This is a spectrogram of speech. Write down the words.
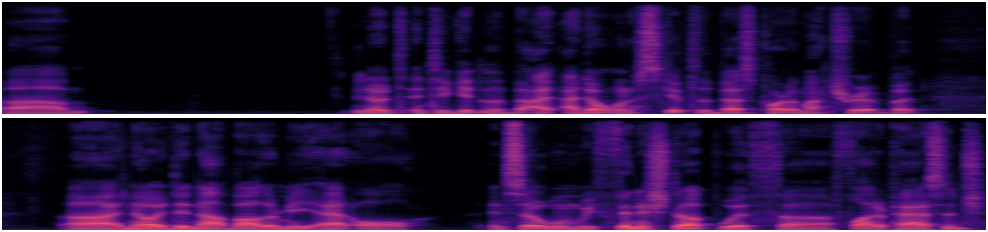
Um, you know, and to get to the, I, I don't want to skip to the best part of my trip, but uh, no, it did not bother me at all. And so when we finished up with uh, Flight of Passage,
